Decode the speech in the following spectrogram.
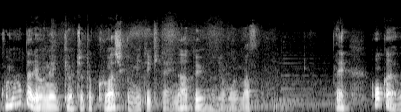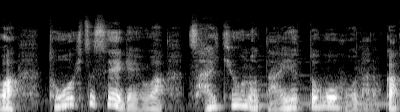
この辺りをね今日ちょっと詳しく見ていきたいなというふうに思います。で今回は糖質制限は最強のダイエット方法なのか、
